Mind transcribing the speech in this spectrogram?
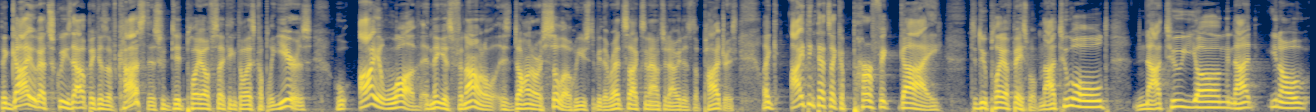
The guy who got squeezed out because of Costas, who did playoffs, I think, the last couple of years, who I love and think is phenomenal, is Don Orsillo, who used to be the Red Sox announcer. Now he does the Padres. Like, I think that's like a perfect guy to do playoff baseball. Not too old, not too young, not, you know,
